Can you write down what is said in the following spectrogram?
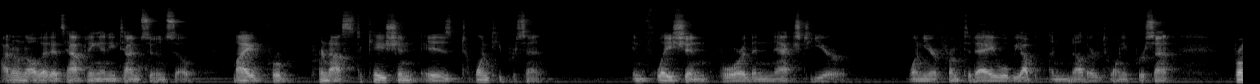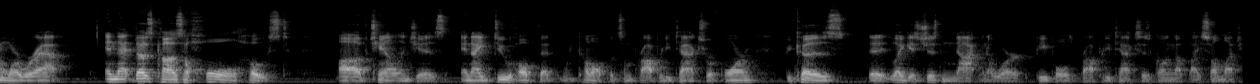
I don't know that it's happening anytime soon. So my pro- prognostication is 20% inflation for the next year. One year from today, we'll be up another 20% from where we're at. And that does cause a whole host of challenges. And I do hope that we come up with some property tax reform because it, like it's just not going to work. People's property taxes going up by so much.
